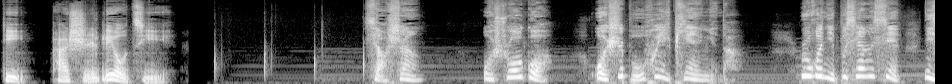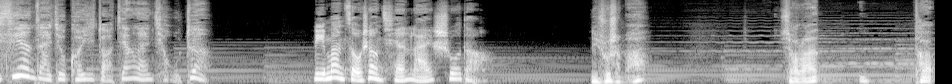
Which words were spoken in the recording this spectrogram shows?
第八十六集。小盛，我说过，我是不会骗你的。如果你不相信，你现在就可以找江兰求证。李曼走上前来说道：“你说什么？小兰，她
